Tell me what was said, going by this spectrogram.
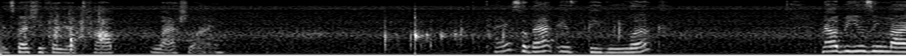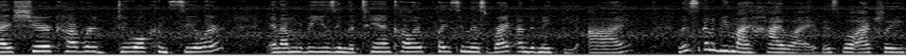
especially for your top lash line. Okay, so that is the look. Now I'll be using my Sheer Cover Dual Concealer, and I'm going to be using the tan color, placing this right underneath the eye. This is going to be my highlight. This will actually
